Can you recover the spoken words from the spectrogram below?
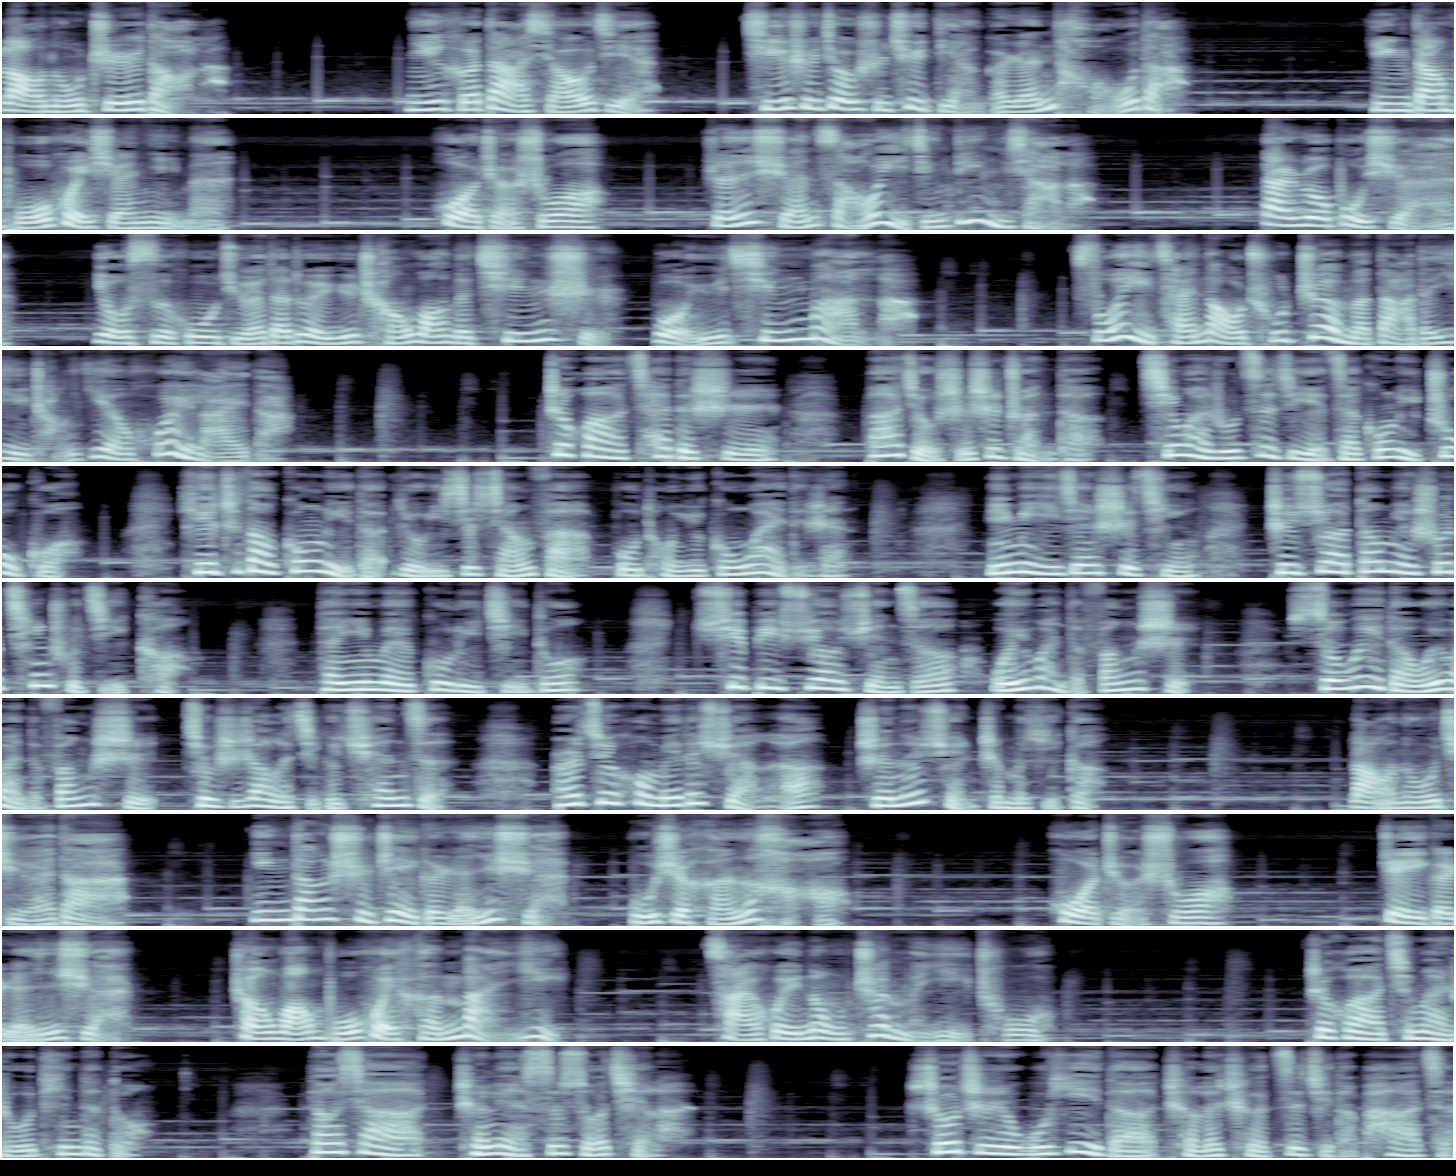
老奴知道了，您和大小姐其实就是去点个人头的，应当不会选你们，或者说，人选早已经定下了。但若不选，又似乎觉得对于成王的亲事过于轻慢了，所以才闹出这么大的一场宴会来的。这话猜的是八九十是准的。秦婉如自己也在宫里住过。也知道宫里的有一些想法不同于宫外的人，明明一件事情只需要当面说清楚即可，但因为顾虑极多，却必须要选择委婉的方式。所谓的委婉的方式，就是绕了几个圈子，而最后没得选了，只能选这么一个。老奴觉得，应当是这个人选不是很好，或者说，这个人选。成王不会很满意，才会弄这么一出。这话秦婉如听得懂，当下沉脸思索起来，手指无意的扯了扯自己的帕子，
